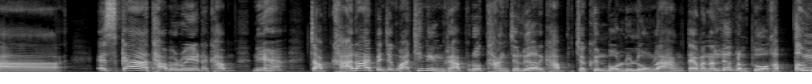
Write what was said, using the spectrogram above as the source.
อ่า เอสกาทาเบเรสนะครับเนี่ยฮะจับขาได้เป็นจังหวะที่หนึ่งครับ รถถังจะเลือกเลยครับ จะขึ้นบนหรือลงล่าง แต่วันนั้นเลือกลำตัวครับ ตึง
